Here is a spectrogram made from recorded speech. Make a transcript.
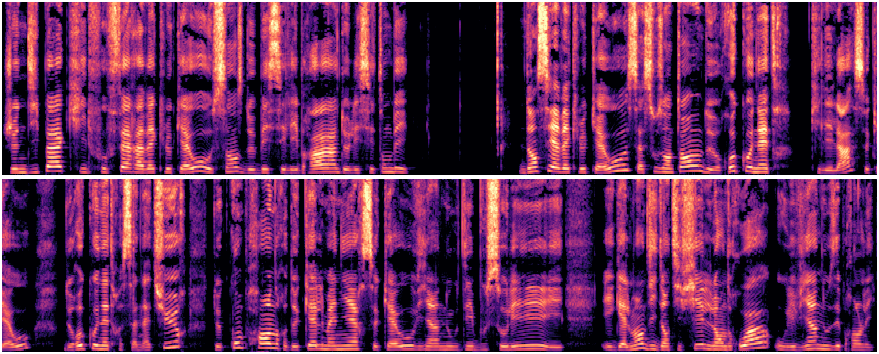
je ne dis pas qu'il faut faire avec le chaos au sens de baisser les bras, de laisser tomber. Danser avec le chaos, ça sous-entend de reconnaître qu'il est là, ce chaos, de reconnaître sa nature, de comprendre de quelle manière ce chaos vient nous déboussoler et également d'identifier l'endroit où il vient nous ébranler.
